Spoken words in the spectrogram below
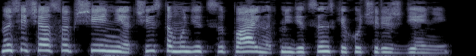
Но сейчас вообще нет чисто муниципальных медицинских учреждений.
